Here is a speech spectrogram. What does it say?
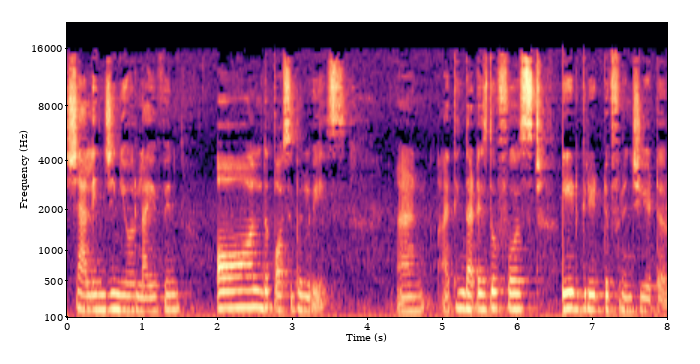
challenging your life in all the possible ways. And i think that is the first great great differentiator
